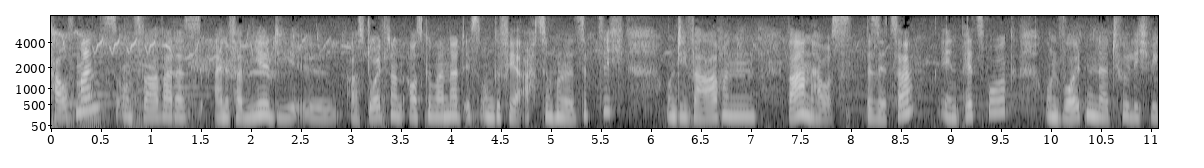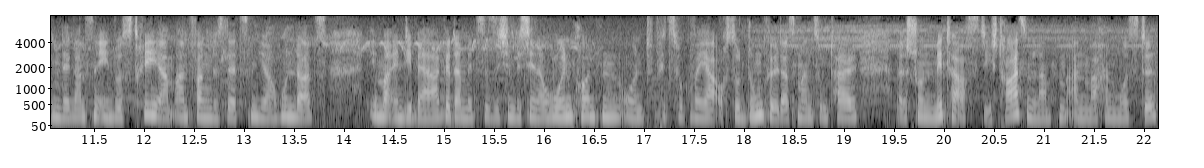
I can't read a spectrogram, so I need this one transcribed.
Kaufmanns. Und zwar war das eine Familie, die äh, aus Deutschland ausgewandert ist, ungefähr 1870. Und die waren Warenhausbesitzer in Pittsburgh und wollten natürlich wegen der ganzen Industrie am Anfang des letzten Jahrhunderts immer in die Berge, damit sie sich ein bisschen erholen konnten. Und Pittsburgh war ja auch so dunkel, dass man zum Teil äh, schon mittags die Straßenlampen anmachen musste,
